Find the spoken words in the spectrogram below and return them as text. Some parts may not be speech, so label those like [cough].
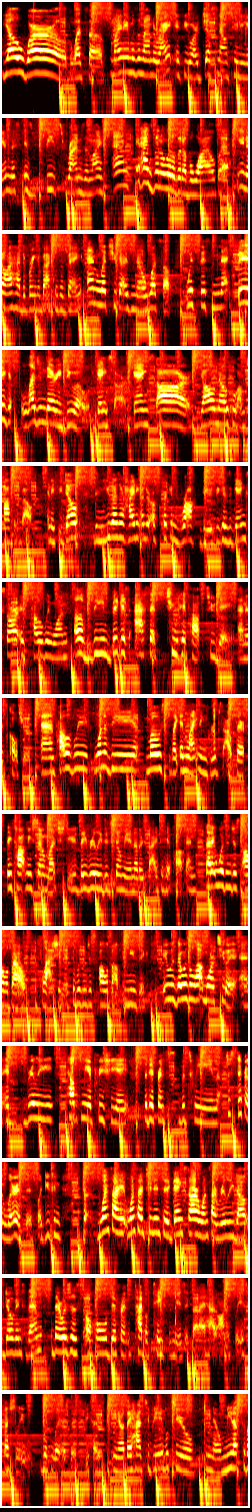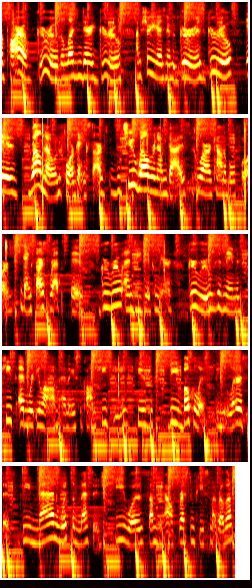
Yo world, what's up? My name is Amanda Wright. If you are just now tuning in, this is Beats, Rhymes, and Life, and it has been a little bit of a while, but you know I had to bring it back with a bang and let you guys know what's up with this next big legendary duo, Gang Starr. Gang Starr. Y'all know who I'm talking about. And if you don't, then you guys are hiding under a freaking rock, dude, because Gang Starr is probably one of the biggest assets to hip hop today and its culture. And probably one of the most like enlightening groups out there. They taught me so much, dude. They really did show me another side to hip hop and that it wasn't just all about the flashiness. It wasn't just all about the music. It was there was a lot more to it and it really helped me appreciate the difference between just different lyricists. Like you can once I once I tuned into Gang Starr, once I really do- dove into them, there was just a whole different type of taste of music that I had, honestly, especially with lyricists because you know they had to be able to you know meet up to the par of Guru, the legendary Guru. I'm sure you guys know who Guru is. Guru is well known for Gang Starr. The two well-renowned guys who are accountable for Gang Starr's rep is Guru and DJ Premier. Guru, his name is Keith Edward Elam, and they used to call him Keith E. He's the vocalist, the lyricist, the man with the message. He was something else. Rest in peace, my brother.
